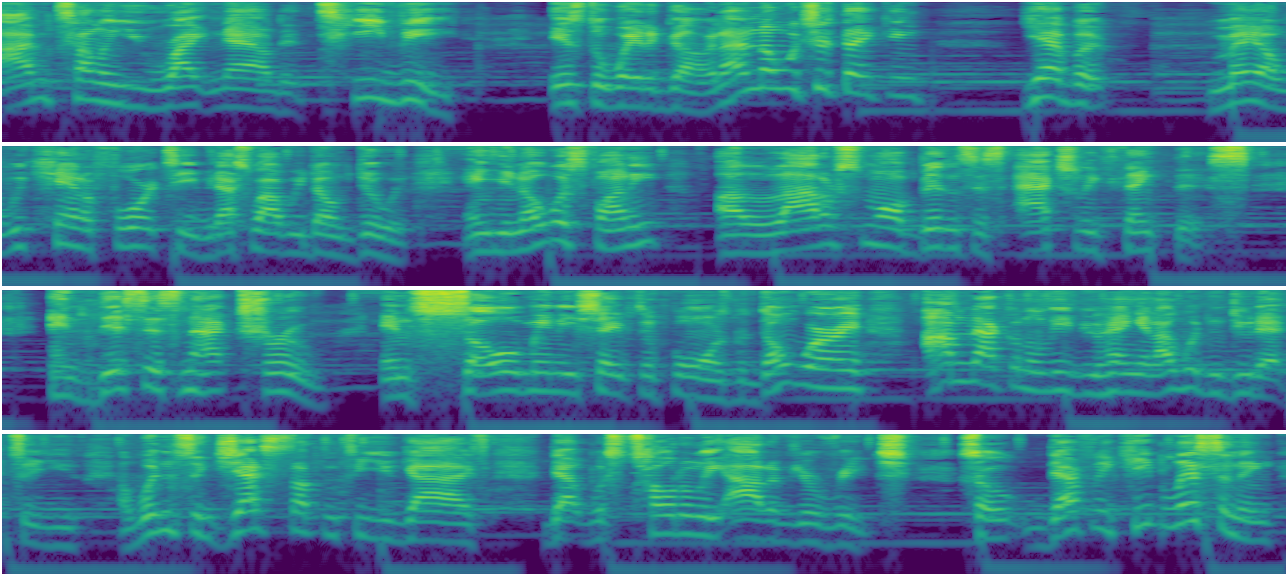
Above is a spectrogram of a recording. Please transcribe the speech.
I'm telling you right now that TV is the way to go. And I know what you're thinking. Yeah, but Mayo, we can't afford TV. That's why we don't do it. And you know what's funny? A lot of small businesses actually think this. And this is not true in so many shapes and forms. But don't worry, I'm not going to leave you hanging. I wouldn't do that to you. I wouldn't suggest something to you guys that was totally out of your reach. So definitely keep listening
